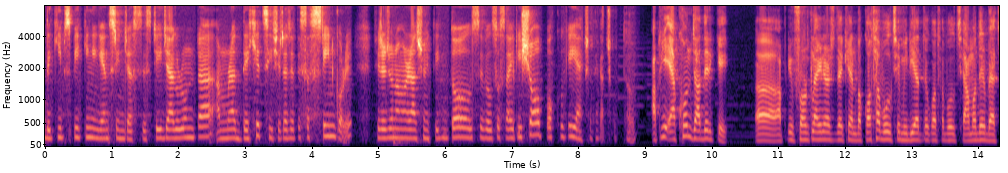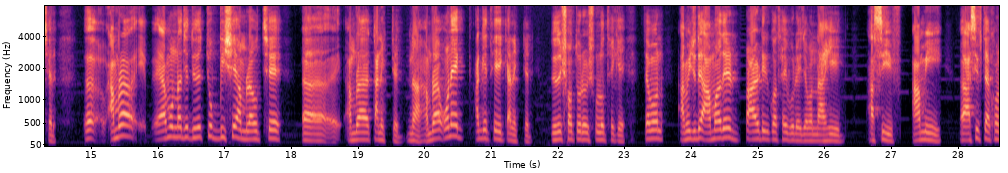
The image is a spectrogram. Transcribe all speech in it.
they keep speaking against injustice যেই জাগরণটা আমরা দেখেছি সেটা যাতে সাস্টেইন করে সেটার জন্য আমার রাজনৈতিক দল সিভিল সোসাইটি সব পক্ষকেই একসাথে কাজ করতে হবে। আপনি এখন যাদেরকে আপনি ফ্রন্টলাইনার্স দেখেন বা কথা বলছে মিডিয়াতে কথা বলছে, আমাদের ব্যাচের আমরা এমন না যে দু চব্বিশে আমরা হচ্ছে আমরা কানেক্টেড না, আমরা অনেক আগে থেকে কানেক্টেড দু হাজার সতেরো, ষোলো থেকে। যেমন আমি যদি আমাদের পার্টির কথাই বলি, যেমন নাহিদ, আসিফ, আমি, আসিফ তো এখন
